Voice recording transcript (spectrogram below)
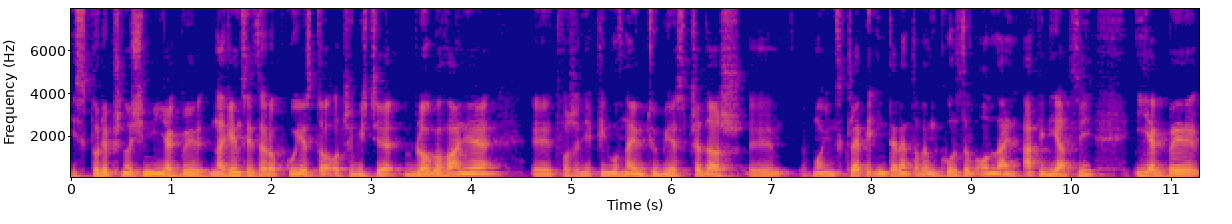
i z który przynosi mi jakby najwięcej zarobku. Jest to oczywiście blogowanie, y, tworzenie filmów na YouTube, sprzedaż y, w moim sklepie internetowym, kursów online, afiliacji i jakby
